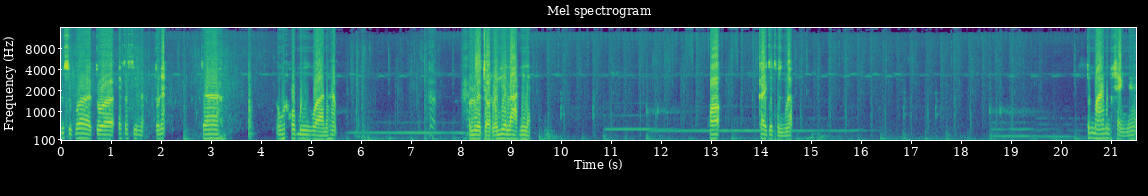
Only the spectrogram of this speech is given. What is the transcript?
รู้สึกว่าตัว Assassin อะตัวเนี้ย จะอาวุธครบมือกว่านะครับเอาเรือจอดไว้เรือลาดนี่แหละ ใกล้จะถึงล้วต้นไม้มันแข็งเนี่ย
